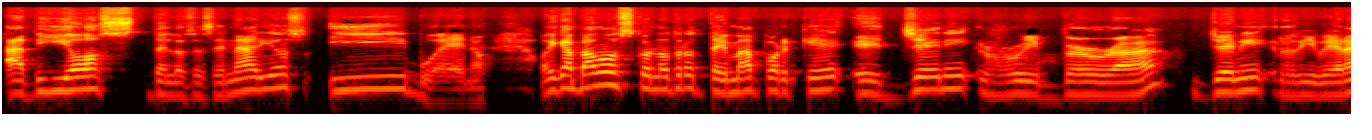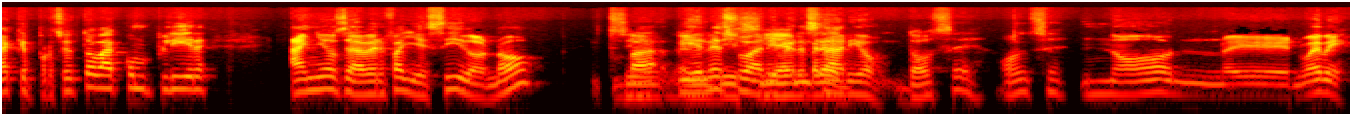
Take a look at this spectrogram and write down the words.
adiós de los escenarios. Y bueno, oigan, vamos con otro tema porque eh, Jenny Rivera, Jenny Rivera, que por cierto va a cumplir años de haber fallecido, ¿no? Va- en viene su aniversario. 12, 11. No, eh, nueve.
